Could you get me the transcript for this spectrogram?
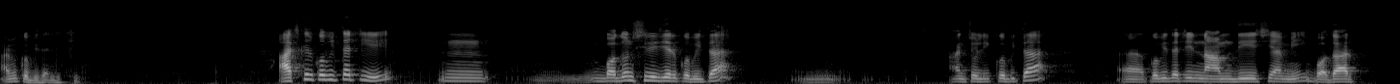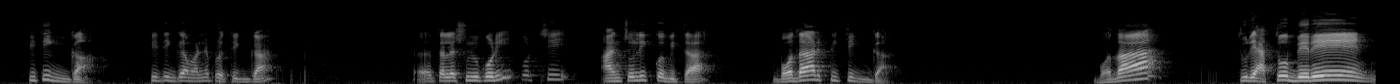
আমি কবিতা লিখি। আজকের কবিতাটি বদন সিরিজের কবিতা আঞ্চলিক কবিতা। কবিতাটির নাম দিয়েছি আমি বদার প্রতিজ্ঞা প্রতিজ্ঞা মানে প্রতিজ্ঞা। তাহলে শুরু করি। করছি আঞ্চলিক কবিতা, বদার প্রতিজ্ঞা। বদা, তোর এত বেরেন,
